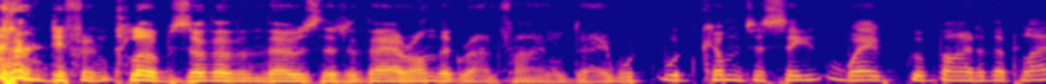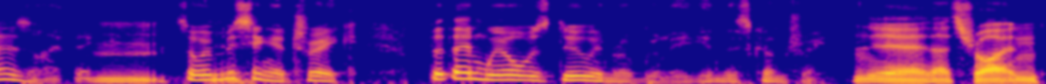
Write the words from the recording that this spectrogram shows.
different clubs other than those that are there on the grand final day would, would come to see wave goodbye to the players. I think Mm. so. We're missing a trick, but then we always do in rugby league in this country. Yeah, that's right. And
